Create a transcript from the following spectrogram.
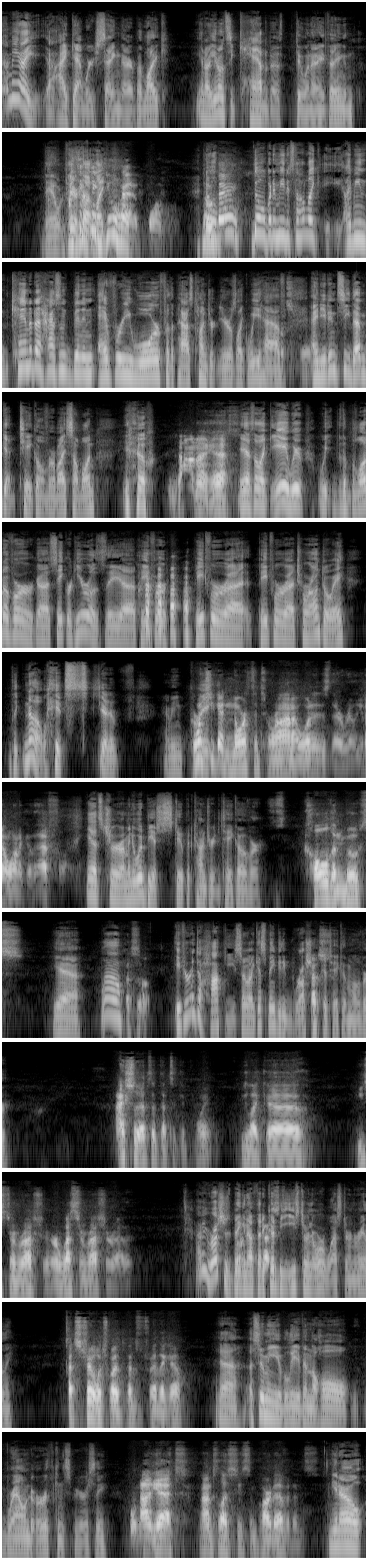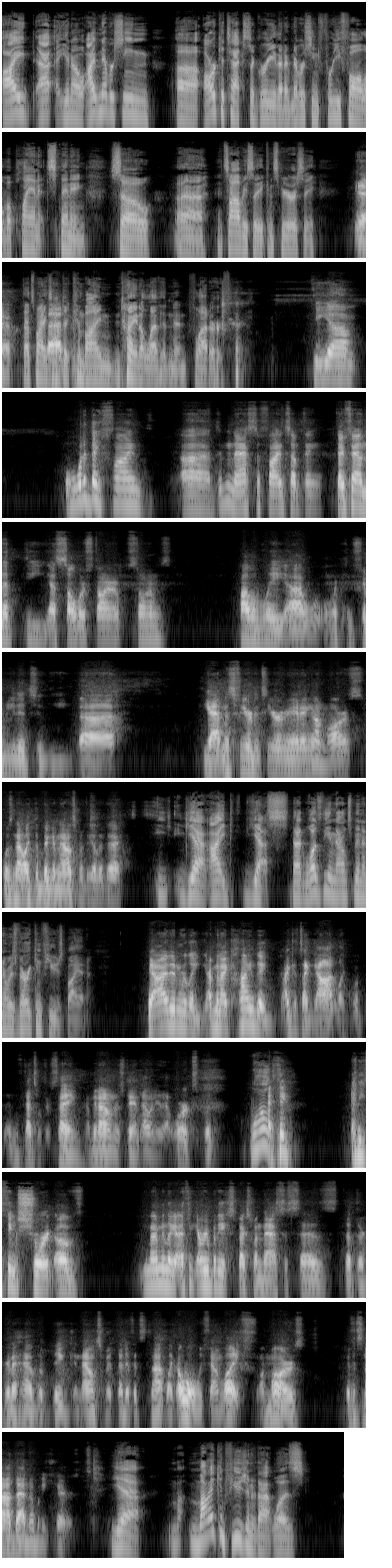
I mean, I I get what you're saying there, but like, you know, you don't see Canada doing anything, and they don't. They're not like do have one, No, they? No, but I mean, it's not like I mean, Canada hasn't been in every war for the past hundred years like we have, and you didn't see them get take over by someone. You know, No, no, yes. yeah. So like, yeah, we we the blood of our uh, sacred heroes. They uh, paid for paid for uh, paid for uh, Toronto, eh? Like, no, it's you know, I mean, Once you get north of Toronto, what is there really? You don't want to go that far. yeah, it's true. I mean, it would be a stupid country to take over. Cold and moose. Yeah. Well, That's if you're into hockey, so I guess maybe Russia could take them over. actually that's a that's a good point. Be like uh, Eastern Russia or Western Russia rather. I mean, Russia's big enough that it could be Eastern or Western, really. That's true. Which way depends which way they go. Yeah, assuming you believe in the whole round Earth conspiracy. Well, not yet. Not until I see some hard evidence. You know, I, uh, you know, I've never seen uh, architects agree that I've never seen free fall of a planet spinning. So uh, it's obviously a conspiracy. Yeah. That's my attempt That- to combine 9/11 and flat Earth. The um, what did they find? Uh, didn't NASA find something? They found that the uh, solar storm storms probably uh, what contributed to the uh, the atmosphere deteriorating on Mars. Wasn't that like the big announcement the other day? Yeah, I yes, that was the announcement, and I was very confused by it. Yeah, I didn't really. I mean, I kind of. I guess I got like what that's what they're saying. I mean, I don't understand how any of that works, but Well, I think anything short of, you know, what I mean, like I think everybody expects when NASA says that they're going to have a big announcement that if it's not like, oh well, we found life on Mars, if it's not that, nobody cares. Yeah. My, my confusion of that was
